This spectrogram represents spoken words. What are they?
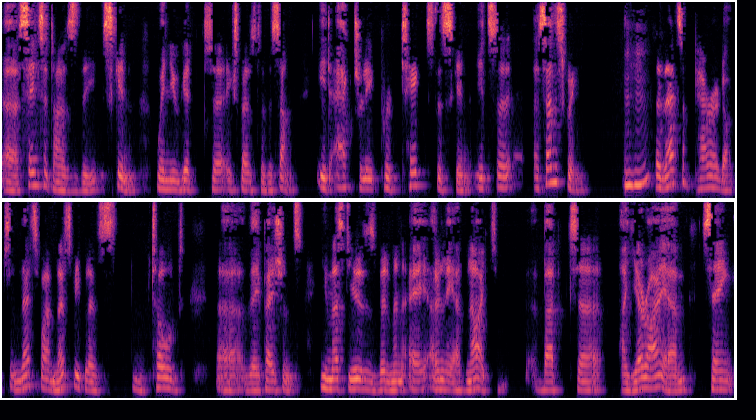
uh, sensitize the skin when you get uh, exposed to the sun. It actually protects the skin. It's a, a sunscreen. Mm-hmm. So that's a paradox, and that's why most people have told uh, their patients you must use vitamin A only at night. But uh, here I am saying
